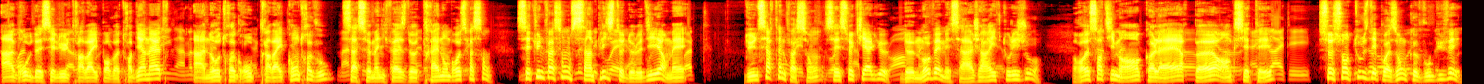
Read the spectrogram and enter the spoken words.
un groupe de cellules travaille pour votre bien-être, un autre groupe travaille contre vous, ça se manifeste de très nombreuses façons. C'est une façon simpliste de le dire, mais d'une certaine façon, c'est ce qui a lieu. De mauvais messages arrivent tous les jours. Ressentiment, colère, peur, anxiété, ce sont tous des poisons que vous buvez,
